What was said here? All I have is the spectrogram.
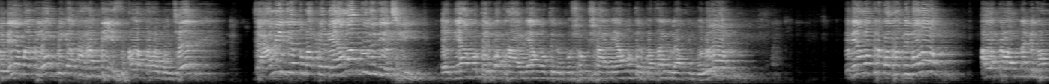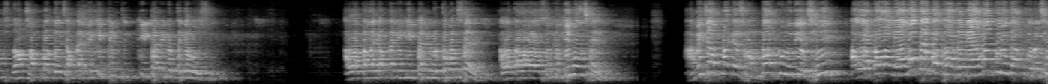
বিনিয়ামাতি রব্বিকা ফাহাদ্দিস। আল্লাহ তাআলা বলছেন যে, আমি যে তোমাকে নিয়ামতগুলো দিয়েছি, এই নিয়ামতের কথা, নিয়ামতের প্রশংসা, নিয়ামতের কথাগুলো আপনি বলুন। নিয়ামতের কথা আপনি বলুন। আল্লাহ তালা আপনাকে ধন সম্পদ দিয়েছে, আপনাকে কিপটামি করতে কে বলছে। আল্লাহ তাআলাকে আপনাকে কিপটামি করতে বলছে? আল্লাহ তাআলা রাসূলকে কি বলছে? আমি যে আপনাকে সম্পদগুলো দিয়েছি, আল্লাহ তাআলা নিয়ামতের কথা, যে নিয়ামতগুলো দান করেছে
